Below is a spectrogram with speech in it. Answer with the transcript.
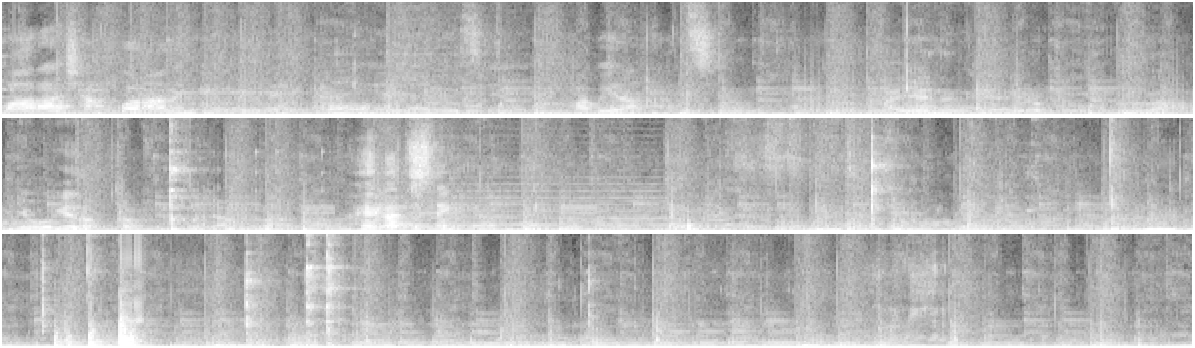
마라 샹궈라는 게 있는데 어. 걔는 이제 밥이랑 같이 먹는 아 얘는 그냥 이렇게 먹는 거야? 여기에 넓적 분모자구나 회같이 생겼네 음. 음.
